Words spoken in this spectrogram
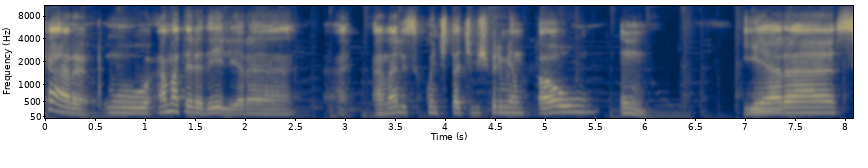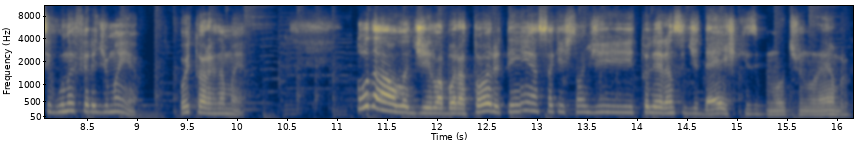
Cara, o- a matéria dele era análise quantitativa experimental 1. E Uhum. era segunda-feira de manhã, 8 horas da manhã. Toda aula de laboratório tem essa questão de tolerância de 10, 15 minutos, não lembro.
